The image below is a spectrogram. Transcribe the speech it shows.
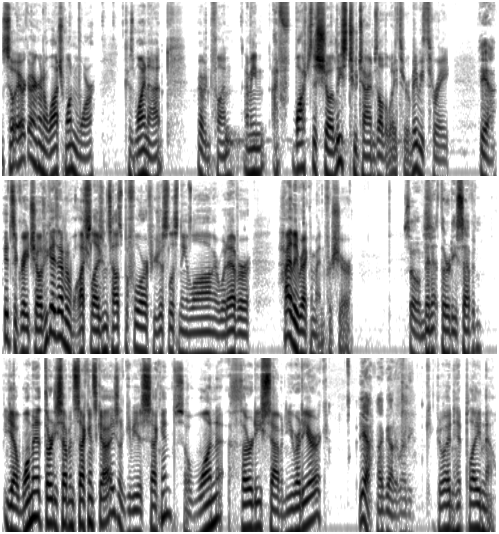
so eric and i are going to watch one more because why not? We're having fun. I mean i've watched this show at least two times all the way through maybe three. Yeah, it's a great show. If you guys haven't watched legends house before if you're just listening along or whatever highly recommend for sure. So a minute thirty-seven. yeah one minute 37 seconds guys. I'll give you a second. So 137 you ready eric? Yeah, I've got it ready. Okay, go ahead and hit play now.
